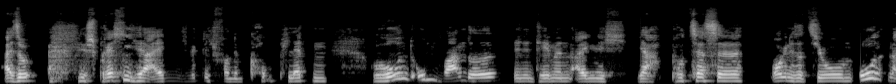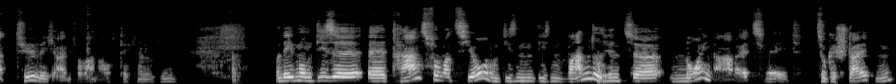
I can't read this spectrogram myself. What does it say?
Also wir sprechen hier eigentlich wirklich von einem kompletten Rundumwandel in den Themen eigentlich ja Prozesse, Organisation und natürlich einfach auch Technologien. Und eben um diese äh, Transformation und diesen, diesen Wandel hin zur neuen Arbeitswelt zu gestalten,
